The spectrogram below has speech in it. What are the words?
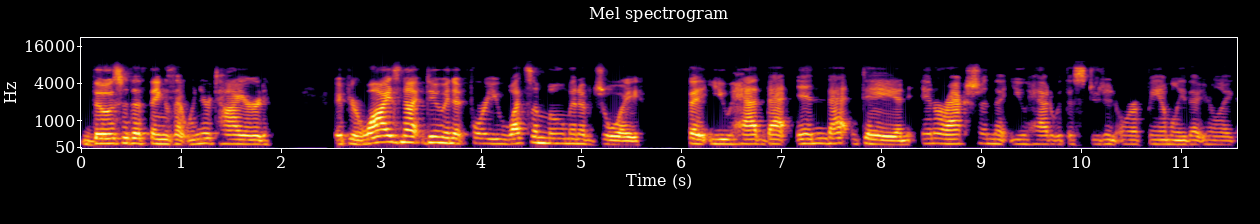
Those are the things that when you're tired, if your why's not doing it for you, what's a moment of joy that you had that in that day, an interaction that you had with a student or a family that you're like,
